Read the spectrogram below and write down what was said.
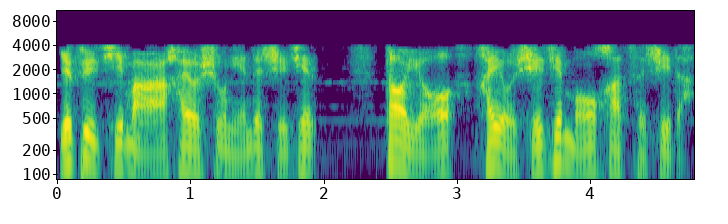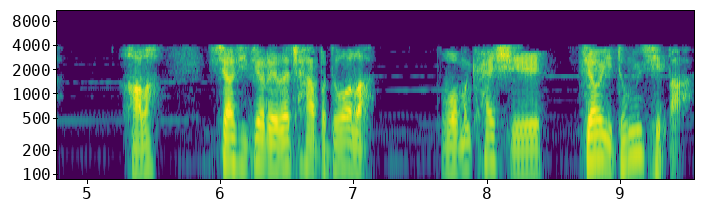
也最起码还有数年的时间，道友还有时间谋划此事的。好了，消息交流的差不多了，我们开始。交易东西吧。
